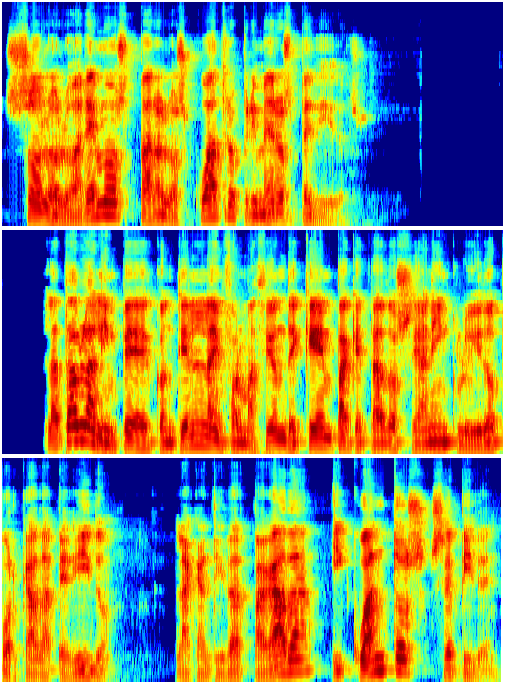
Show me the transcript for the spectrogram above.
Solo lo haremos para los cuatro primeros pedidos. La tabla Limped contiene la información de qué empaquetados se han incluido por cada pedido, la cantidad pagada y cuántos se piden.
